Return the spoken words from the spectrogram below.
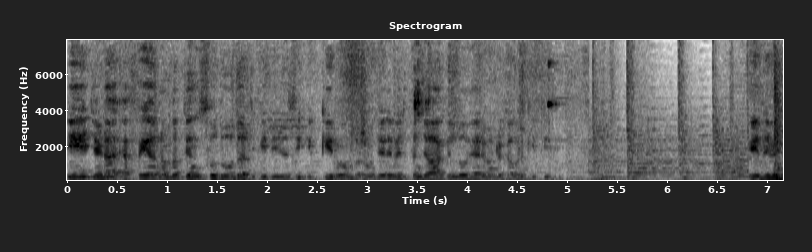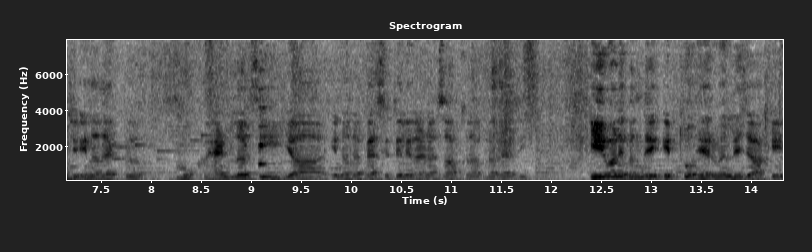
ਇਹ ਜਿਹੜਾ ਐਫ ਆਈ ਆਰ ਨੰਬਰ 302 ਦਰਜ ਕੀਤੀ ਸੀ, ਅਸੀਂ 21 ਨਵੰਬਰ ਨੂੰ, ਜਿਹਦੇ ਵਿੱਚ 50 ਕਿਲੋ ਹੈਰੋਇਨ ਰਿਕਵਰ ਕੀਤੀ ਸੀ। ਇਹਦੇ ਵਿੱਚ ਇਹਨਾਂ ਦਾ ਇੱਕ ਮੁੱਖ ਹੈਂਡਲਰ ਸੀ ਜਾਂ ਇਹਨਾਂ ਦਾ ਪੈਸੇ ਤੇ ਲੈਣ ਦਾ ਹਿਸਾਬ ਕਿਤਾਬ ਕਰ ਰਿਹਾ ਸੀ। ਇਹ ਵਾਲੇ ਬੰਦੇ ਇੱਥੋਂ ਹੈਰੋਇਨ ਲੈ ਜਾ ਕੇ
